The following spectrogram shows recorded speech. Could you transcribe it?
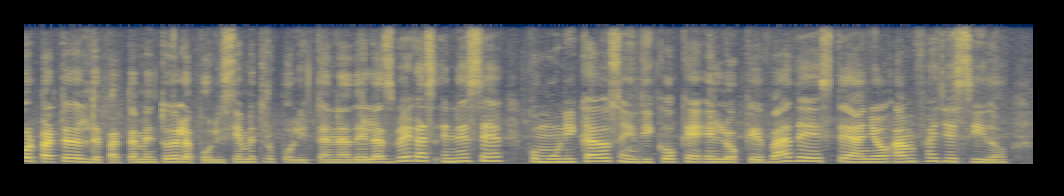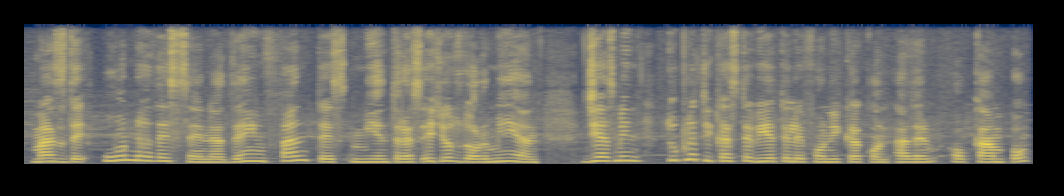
por parte del Departamento de la Policía Metropolitana de Las Vegas. En ese comunicado se indicó que en lo que va de este año han fallecido más de una decena de infantes mientras ellos dormían. Jasmine, tú platicaste vía telefónica con Adam Ocampo,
